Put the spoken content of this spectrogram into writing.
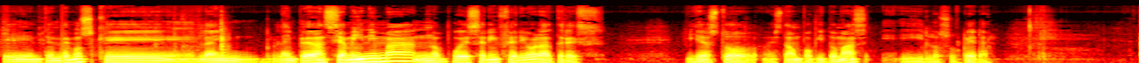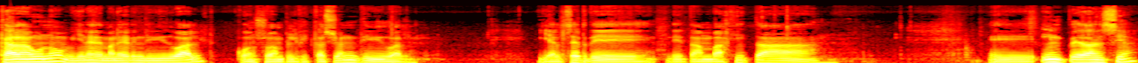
eh, entendemos que la, la, impedancia mínima no puede ser inferior a 3. Y esto está un poquito más y lo supera. Cada uno viene de manera individual con su amplificación individual. Y al ser de tan bajita eh, impedancia,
